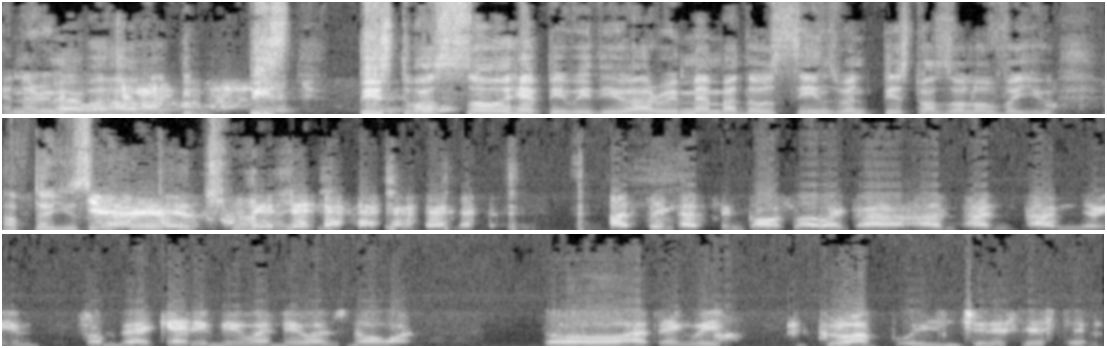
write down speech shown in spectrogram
And I remember how happy Beast, Beast was so happy with you. I remember those scenes when Beast was all over you after you scored that Yes. try. I think I think also like I, I I I knew him from the academy when he was no one, so I think we grew up into the system.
